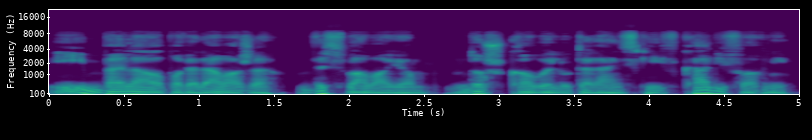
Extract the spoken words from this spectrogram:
i Bella opowiadała, że wysłała ją do szkoły luterańskiej w Kalifornii.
